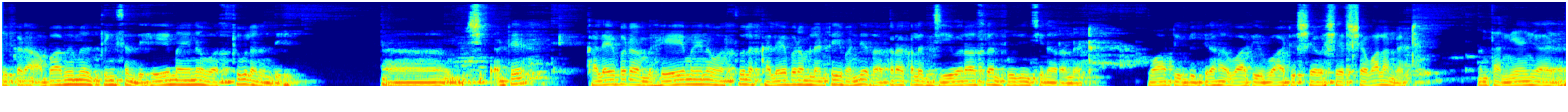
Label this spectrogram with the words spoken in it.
ఇక్కడ అబామినల్ థింగ్స్ అంది హేయమైన వస్తువులు ఉంది. Um, ఆ, అంటే కలేబరం హేయమైన వస్తువుల కలేబరంలు అంటే ఇవన్నీ రకరకాల జీవరాశులను పూజించినారు అన్నట్టు. వాటి విగ్రహ వాటి వాటి శవ శవ- శవాలు అన్నట్టు. అంత అన్యాయంగా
